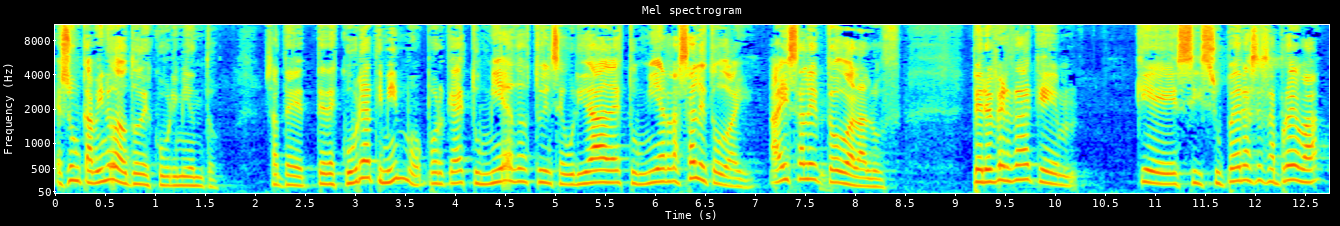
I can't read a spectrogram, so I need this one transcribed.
es un camino de autodescubrimiento. O sea, te, te descubre a ti mismo, porque es tus miedos, tus inseguridades, tus mierdas, sale todo ahí. Ahí sale todo a la luz. Pero es verdad que, que si superas esa prueba,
